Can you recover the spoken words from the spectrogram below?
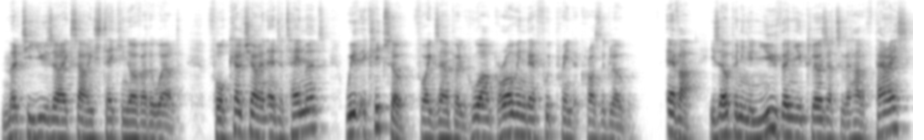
multi user XR is taking over the world. For culture and entertainment, with Eclipso, for example, who are growing their footprint across the globe. Eva is opening a new venue closer to the heart of Paris,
